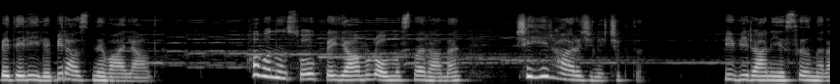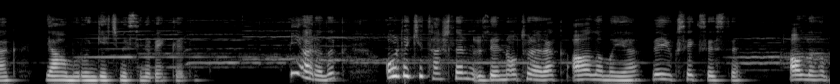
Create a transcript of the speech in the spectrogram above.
bedeliyle biraz neval aldı. Havanın soğuk ve yağmurlu olmasına rağmen şehir haricine çıktı. Bir viraneye sığınarak yağmurun geçmesini bekledi. Bir aralık oradaki taşların üzerine oturarak ağlamaya ve yüksek sesle Allah'ım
